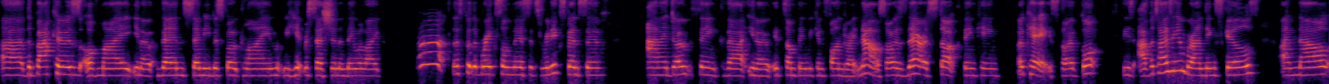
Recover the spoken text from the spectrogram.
uh, the backers of my, you know, then semi-bespoke line, we hit recession, and they were like, ah, "Let's put the brakes on this. It's really expensive." And i don't think that you know it's something we can fund right now. So i was there stuck thinking okay so i've got these advertising and branding skills. I'm now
